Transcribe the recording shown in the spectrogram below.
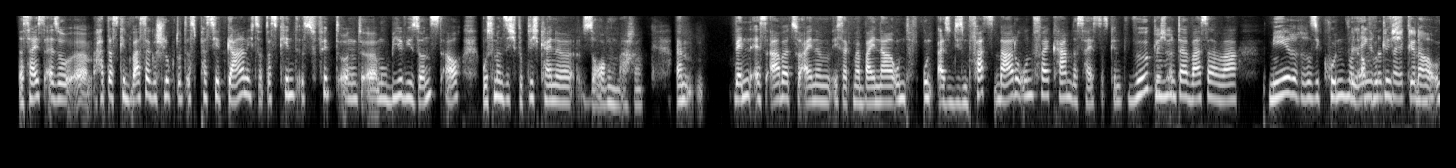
Das heißt also, äh, hat das Kind Wasser geschluckt und es passiert gar nichts und das Kind ist fit und äh, mobil wie sonst auch, muss man sich wirklich keine Sorgen machen. Ähm, wenn es aber zu einem, ich sag mal, beinahe, und, also diesem fast Badeunfall kam, das heißt, das Kind wirklich mhm. unter Wasser war, mehrere Sekunden Für und auch wirklich, Zeit, genau,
